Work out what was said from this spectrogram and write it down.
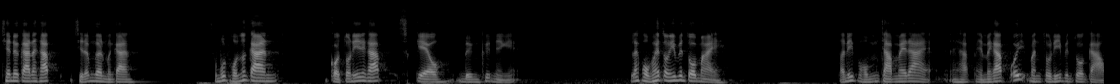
เช่นเดียวกันนะครับสีน้ำเงินเหมือนกัน สมมุติผมต้องการกดตัวนี้นะครับ scale ดึงขึ้นอย่างนี้ แล้วผมให้ตรงนี้เป็นตัวใหม่ ตอนนี้ผมจำไม่ได้นะครับ เห็นไหมครับอุ้ยมันตัวนี้เป็นตัวเก่า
